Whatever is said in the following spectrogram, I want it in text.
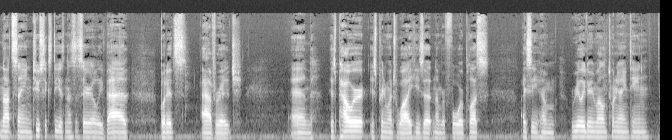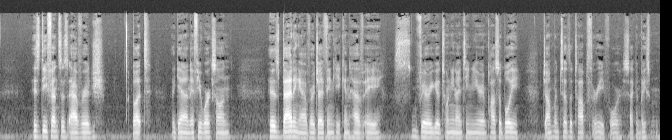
Not saying 260 is necessarily bad, but it's average, and his power is pretty much why he's at number four. Plus, I see him really doing well in 2019. His defense is average, but again, if he works on his batting average, I think he can have a very good 2019 year and possibly jump into the top three for second baseman.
